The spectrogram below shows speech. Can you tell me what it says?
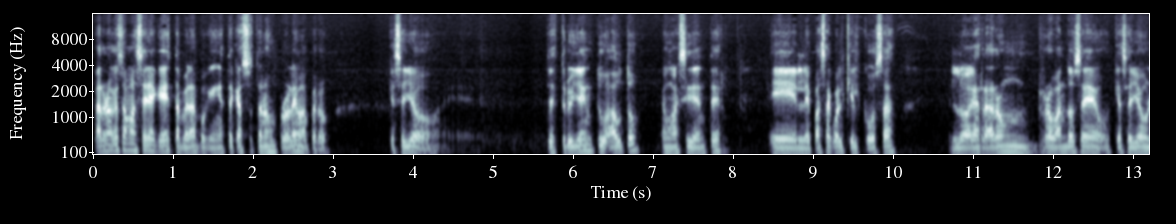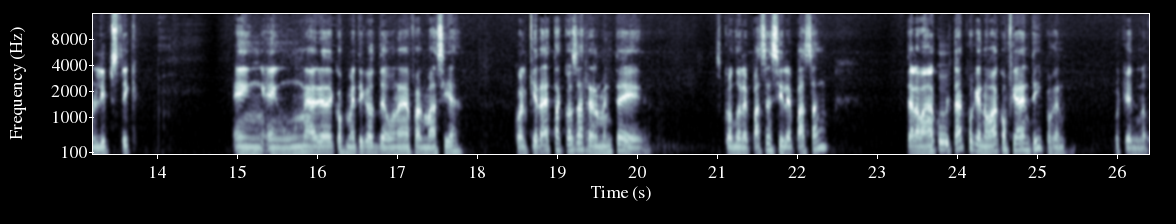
para una cosa más seria que esta, ¿verdad? Porque en este caso esto no es un problema, pero qué sé yo, eh, destruyen tu auto en un accidente, eh, le pasa cualquier cosa, lo agarraron robándose, qué sé yo, un lipstick en, en un área de cosméticos de una farmacia. Cualquiera de estas cosas realmente, cuando le pasen, si le pasan, te la van a ocultar porque no van a confiar en ti, porque, porque no,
